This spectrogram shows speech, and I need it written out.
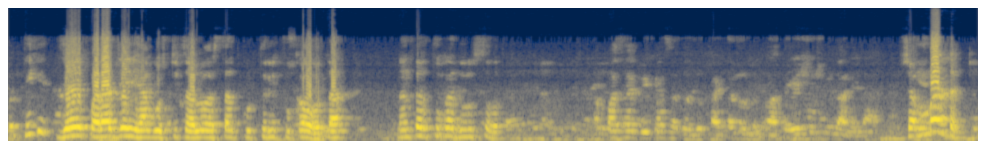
पण ठीक आहे जय पराजय ह्या गोष्टी चालू असतात कुठतरी चुका होतात. नंतर चुका दुरुस्त होतात. अप्पासाहेब विकासाचा जो पॅटर्न होता तो आता यशस्वी झालेला आहे. शंभर टक्के.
